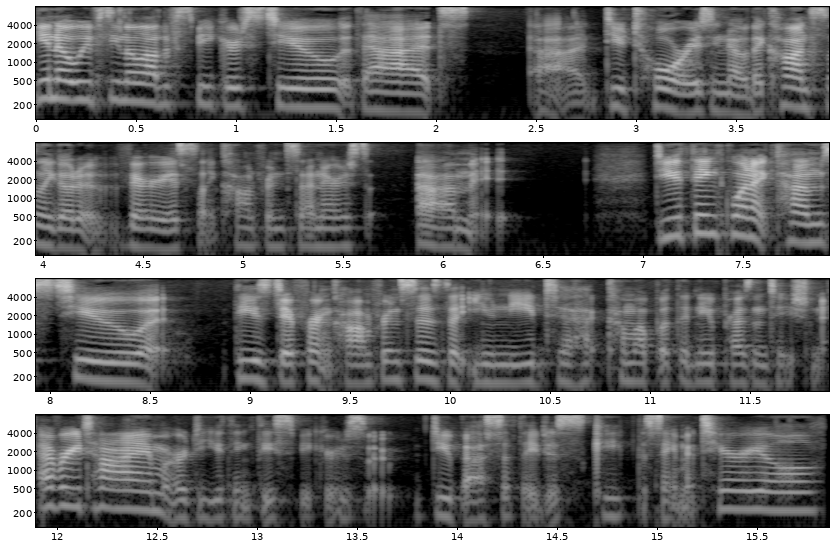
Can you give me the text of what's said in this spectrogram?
you know, we've seen a lot of speakers too that uh, do tours. You know, they constantly go to various like conference centers. Um, do you think when it comes to these different conferences that you need to ha- come up with a new presentation every time, or do you think these speakers do best if they just keep the same material?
